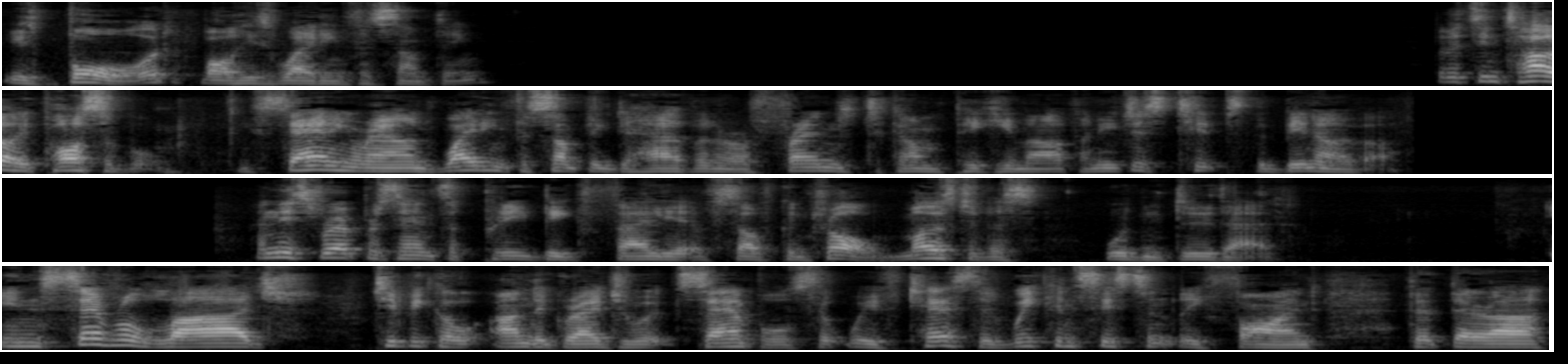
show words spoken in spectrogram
is bored while he's waiting for something. But it's entirely possible. He's standing around waiting for something to happen or a friend to come pick him up and he just tips the bin over. And this represents a pretty big failure of self-control. Most of us wouldn't do that. In several large, typical undergraduate samples that we've tested, we consistently find that there are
